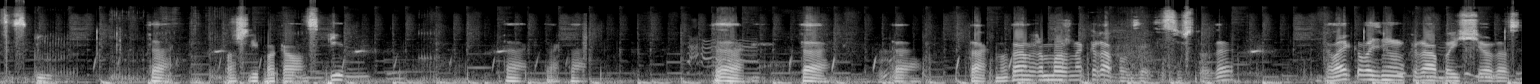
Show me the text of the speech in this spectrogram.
Спит. Так, пошли, пока он спит. Так, так, так. Так, так, так. Так, ну там же можно краба взять, если что, да? Давай-ка возьмем краба еще раз.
